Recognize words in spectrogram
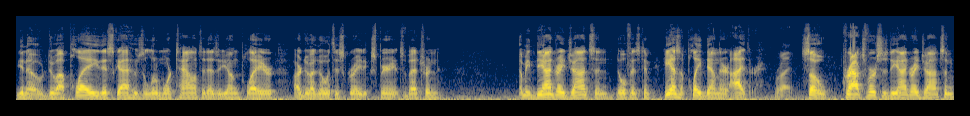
you know, do I play this guy who's a little more talented as a young player, or do I go with this great experienced veteran? I mean, DeAndre Johnson, no offense to him, he hasn't played down there either. Right. So Crouch versus DeAndre Johnson,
